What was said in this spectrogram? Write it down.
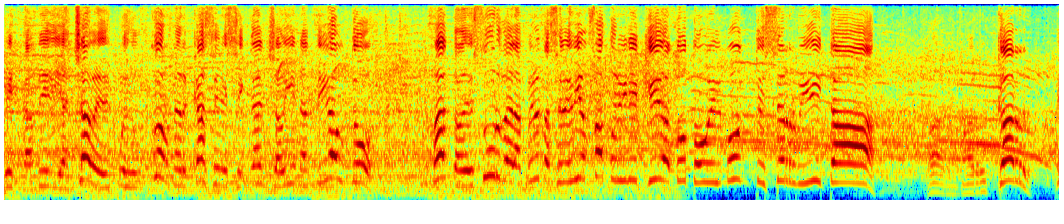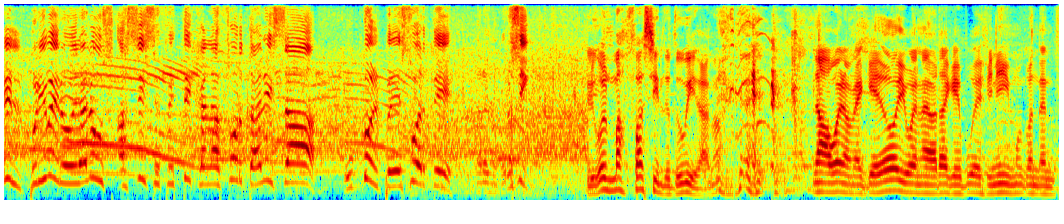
Deja media Chávez después de un córner. Cáceres se engancha bien ante Gauto. Mata de zurda, la pelota se desvía en Fattori y le queda Toto Belmonte servidita para marcar el primero de la luz. Así se festeja en la fortaleza. Un golpe de suerte para el número 5. El gol más fácil de tu vida, ¿no? No, bueno, me quedó y bueno, la verdad que pude definir muy contento.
